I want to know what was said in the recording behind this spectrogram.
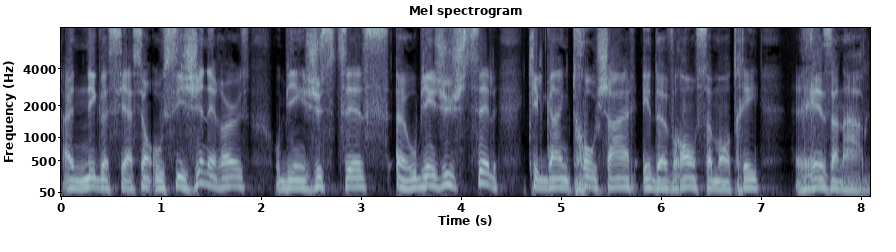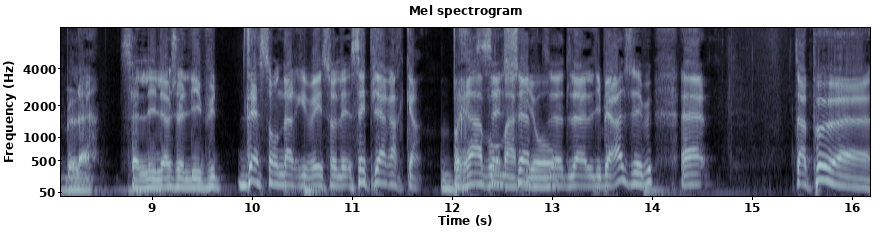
à une négociation aussi généreuse ou bien justice, euh, ou bien juge-t-il qu'ils gagnent trop cher et devront se montrer raisonnables? Celle-là, je l'ai vue dès son arrivée sur les. C'est Pierre Arcan. Bravo chef Mario. de, de la libérale, je l'ai vu. Euh, c'est un peu. euh,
